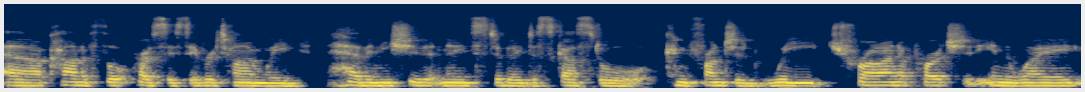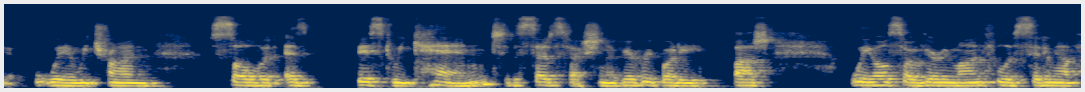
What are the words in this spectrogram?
our kind of thought process every time we have an issue that needs to be discussed or confronted we try and approach it in the way where we try and solve it as best we can to the satisfaction of everybody but we also are very mindful of setting up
